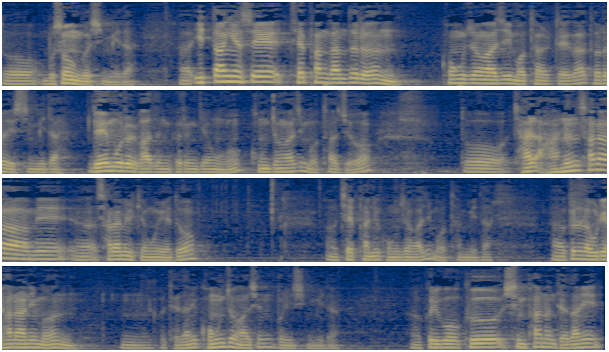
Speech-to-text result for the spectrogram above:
또 무서운 것입니다. 아, 이 땅에서의 재판관들은 공정하지 못할 때가 더러 있습니다. 뇌물을 받은 그런 경우 공정하지 못하죠. 또 잘 아는 사람의 어, 사람일 경우에도 어, 재판이 공정하지 못합니다. 아, 그러나 우리 하나님은 음, 그 대단히 공정하신 분이십니다. 어, 그리고 그 심판은 대단히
